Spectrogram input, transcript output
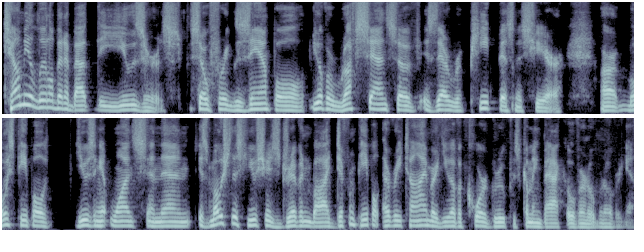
Tell me a little bit about the users. So, for example, you have a rough sense of is there repeat business here? Are most people using it once and then is most of this usage driven by different people every time or do you have a core group who's coming back over and over and over again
